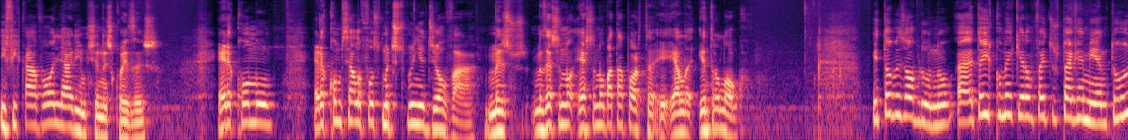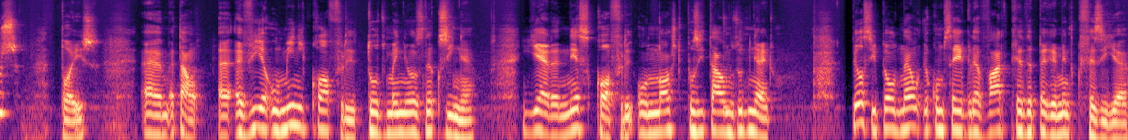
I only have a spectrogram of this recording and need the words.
e ficava a olhar e mexer nas coisas. Era como era como se ela fosse uma testemunha de Jeová, mas, mas esta, não, esta não bate à porta, ela entra logo. Então, mas ó Bruno, ah, então e como é que eram feitos os pagamentos? Pois, ah, então, uh, havia um mini cofre todo manhoso na cozinha. E era nesse cofre onde nós depositávamos o dinheiro. Pelo sim, pelo não, eu comecei a gravar cada pagamento que fazia.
